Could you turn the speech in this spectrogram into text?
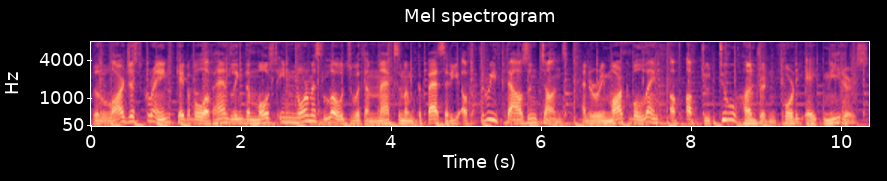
the largest crane capable of handling the most enormous loads with a maximum capacity of 3,000 tons and a remarkable length of up to 248 meters.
